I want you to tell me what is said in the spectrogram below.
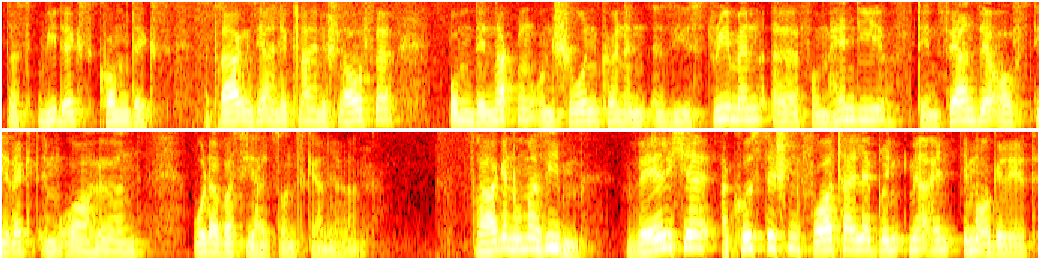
das Videx Comdex. Da tragen Sie eine kleine Schlaufe um den Nacken und schon können Sie streamen äh, vom Handy, den Fernseher auf, direkt im Ohr hören oder was Sie halt sonst gerne hören. Frage Nummer 7. Welche akustischen Vorteile bringt mir ein Im-Ohr-Gerät?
